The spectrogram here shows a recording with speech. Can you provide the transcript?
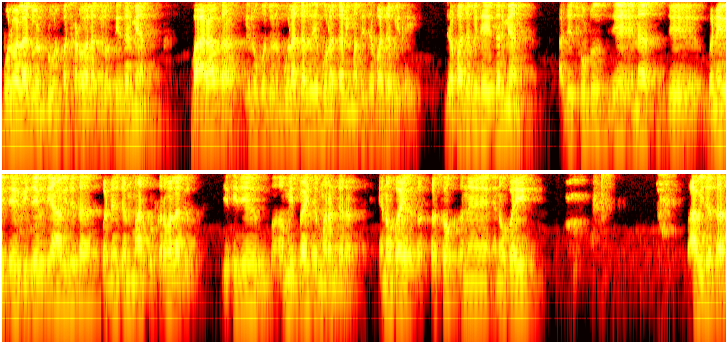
બોલવા લાગેલો ડોલ પછાડવા લાગેલો તે દરમિયાન બહાર આવતા એ લોકો જોડે બોલાચાલી થઈ, બોલાચાલીમાંથી ઝપાઝપી થઈ. ઝપાઝપી થઈ દરમિયાન આ જે છોટું જે એના જે બનેવી છે વિજય ત્યાં આવી જતા બંને જણ મારકુટ કરવા લાગ્યું. જેથી જે અમિતભાઈ છે મરણ જનાર. એનો ભાઈ અશોક અને એનો ભાઈ આવી જતા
